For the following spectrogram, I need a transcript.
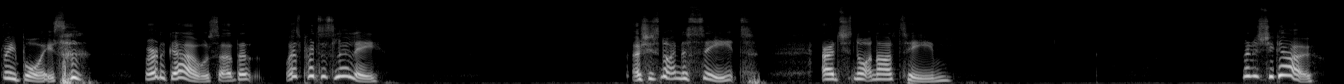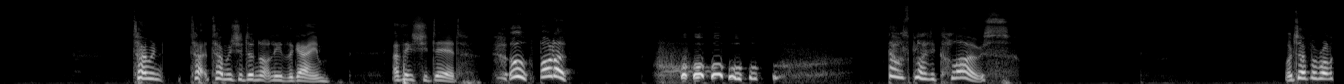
three boys. Where are the girls? Uh, where's Princess Lily? Uh, she's not in the seat, and she's not in our team. Where did she go? Tell me, tell me she did not leave the game. I think she did. Oh, Bono! that was bloody close. For Ron.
